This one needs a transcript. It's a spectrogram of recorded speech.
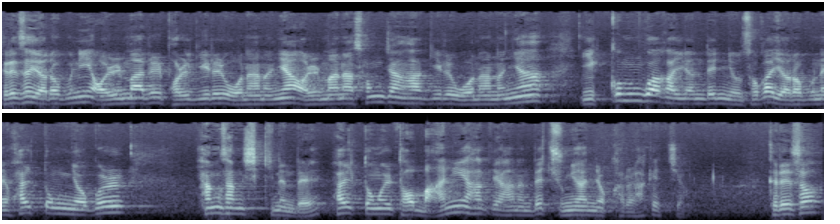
그래서 여러분이 얼마를 벌기를 원하느냐, 얼마나 성장하기를 원하느냐, 이 꿈과 관련된 요소가 여러분의 활동력을 향상시키는데, 활동을 더 많이 하게 하는데 중요한 역할을 하겠죠. 그래서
